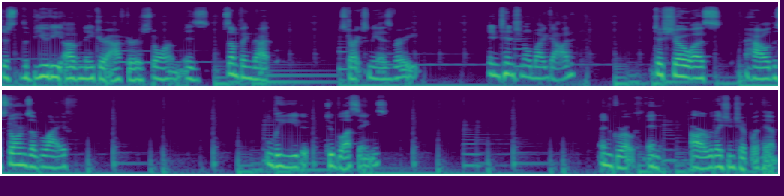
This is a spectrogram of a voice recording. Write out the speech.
just the beauty of nature after a storm is something that strikes me as very intentional by God to show us how the storms of life lead to blessings and growth in our relationship with Him.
